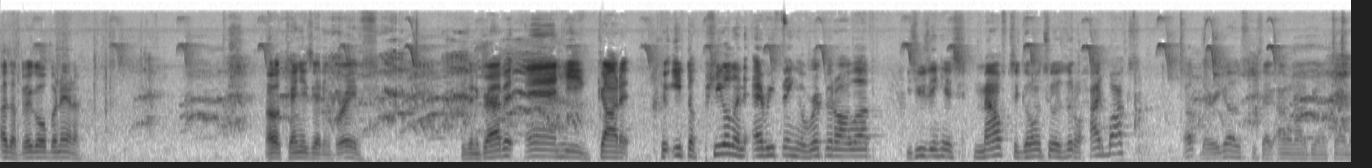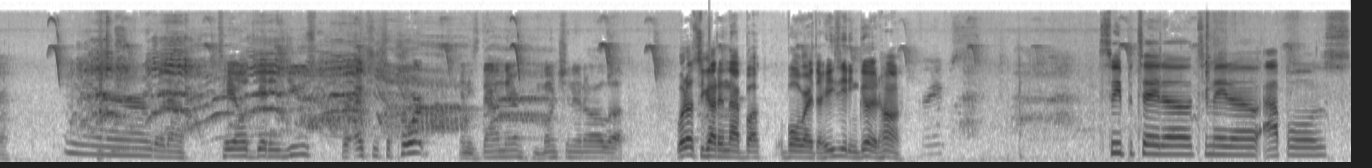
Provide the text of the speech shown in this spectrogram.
That's a big old banana. Oh, Kenya's getting brave. He's gonna grab it, and he got it. He'll eat the peel and everything. He'll rip it all up. He's using his mouth to go into his little hide box. Oh, there he goes. He's like, I don't want to be on camera. Go down. Tail's getting used for extra support, and he's down there munching it all up. What else you got in that buck bowl right there? He's eating good, huh? Grapes. Sweet potato, tomato, apples,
